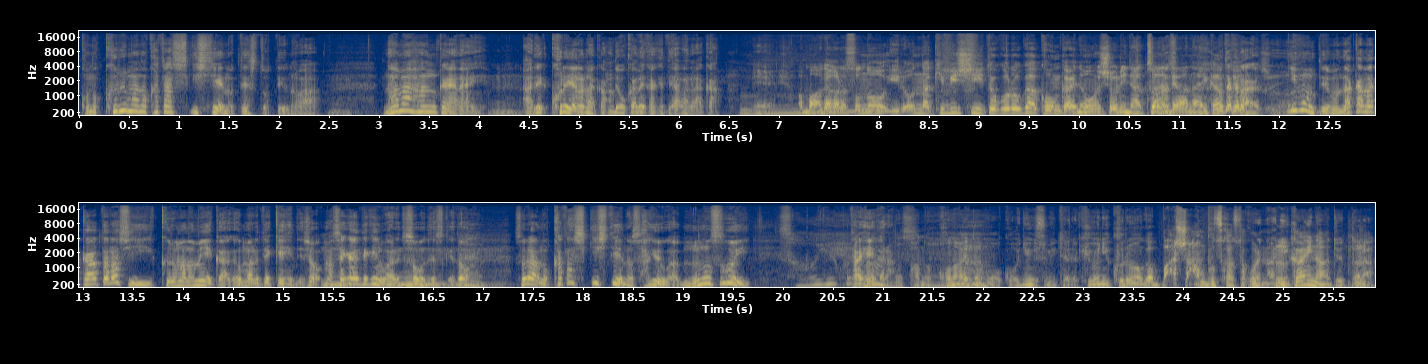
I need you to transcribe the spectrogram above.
この車の型式指定のテストっていうのは、生半可やない、あれこれやらなあかん。でお金かけてやらなあかん。ね、あまあだからそのいろんな厳しいところが今回の温床になったのではないかだから日本っていうのもなかなか新しい車のメーカーが生まれてけへんでしょ、まあ、世界的にも割とそうですけど、それはあの型式指定の作業がものすごい大変かなんですね。あのこの間もこうニュース見てたら急に車がバシャンぶつかった。これ何かいなって言ったら、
